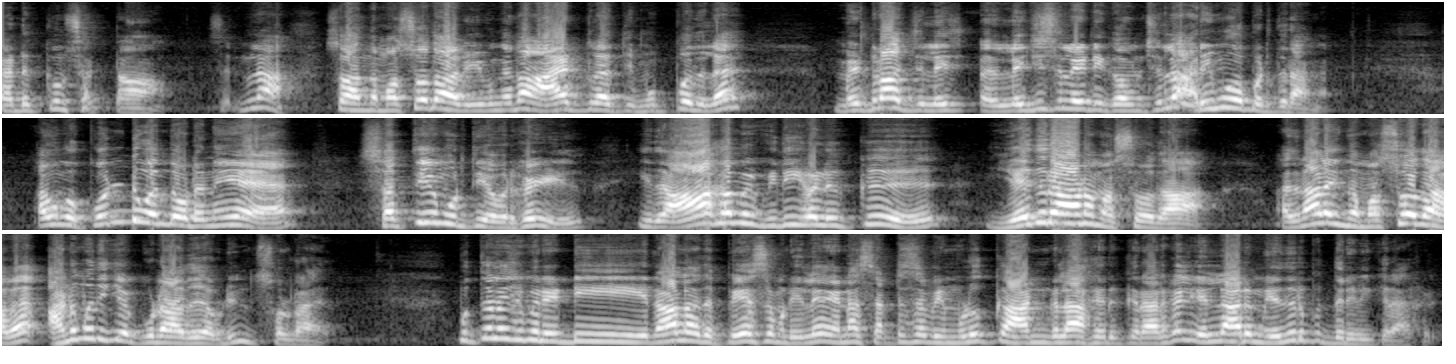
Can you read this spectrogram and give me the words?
தடுக்கும் சட்டம். சரிங்களா? ஸோ அந்த மசோதாவை இவங்க தான் ஆயிரத்தி தொள்ளாயிரத்தி முப்பதில் மெட்ராஸ் லெஜிஸ்லேட்டிவ் கவுன்சிலில் அறிமுகப்படுத்துகிறாங்க அவங்க கொண்டு வந்த உடனே சத்தியமூர்த்தி அவர்கள் இது ஆகம விதிகளுக்கு எதிரான மசோதா. அதனால் இந்த மசோதாவை அனுமதிக்கக்கூடாது அப்படின்னு சொல்கிறார் முத்துலட்சுமி ரெட்டினால் அதை பேச முடியல. ஏன்னா சட்டசபை முழுக்க ஆண்களாக இருக்கிறார்கள். எல்லாரும் எதிர்ப்பு தெரிவிக்கிறார்கள்.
